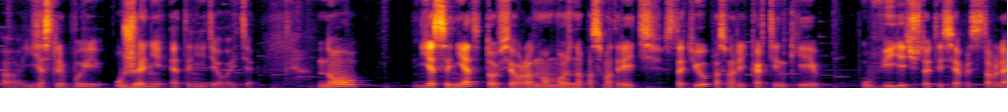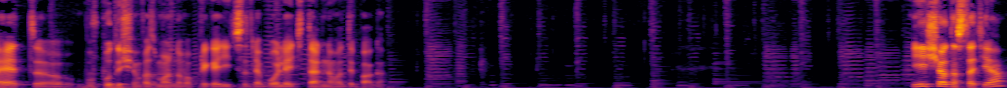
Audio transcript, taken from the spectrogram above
э, если вы уже не, это не делаете. Но если нет, то все равно можно посмотреть статью, посмотреть картинки, увидеть, что это из себя представляет. Э, в будущем, возможно, вам пригодится для более детального дебага. И еще одна статья,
